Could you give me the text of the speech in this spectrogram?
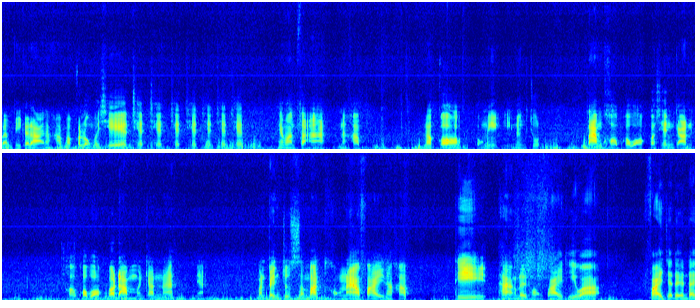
แบบนี้ก็ได้นะครับแล้วก็ลงไปเช็ดเช็ดเช็ดเช็ดเช็ดเช็ดเช็ดเช็ดให้มันสะอาดนะครับ แล้วก็ตรงนี้อีกหนึ่งจุดตามขอบกระบอกก็เช่นกัน ขอบกระบอกก็ดำเหมือนกันนะเนี่ยมันเป็นจุดสัมผัสของหน้าไฟนะครับ ที่ทางเดินของไฟที่ว่าไฟจะเดินได้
